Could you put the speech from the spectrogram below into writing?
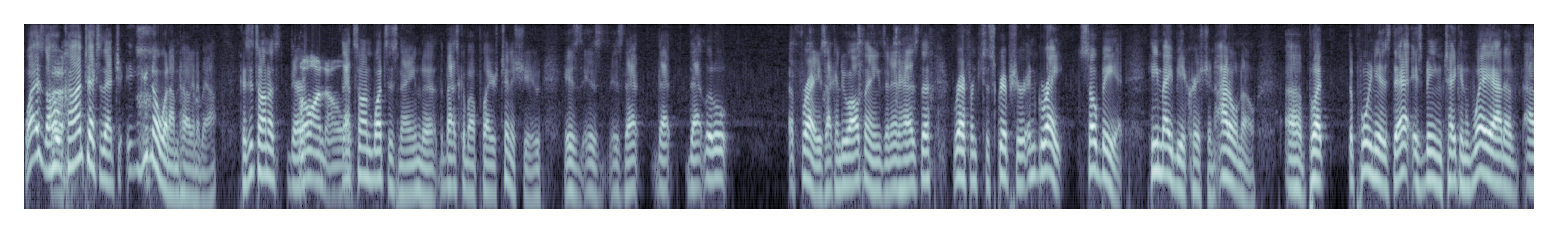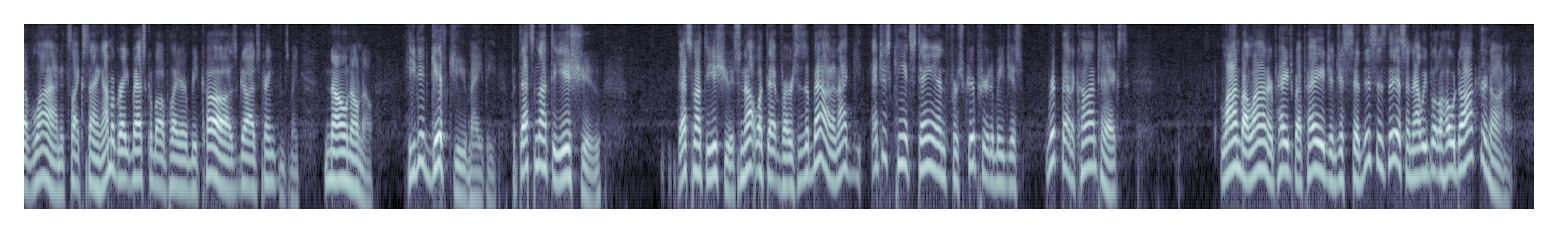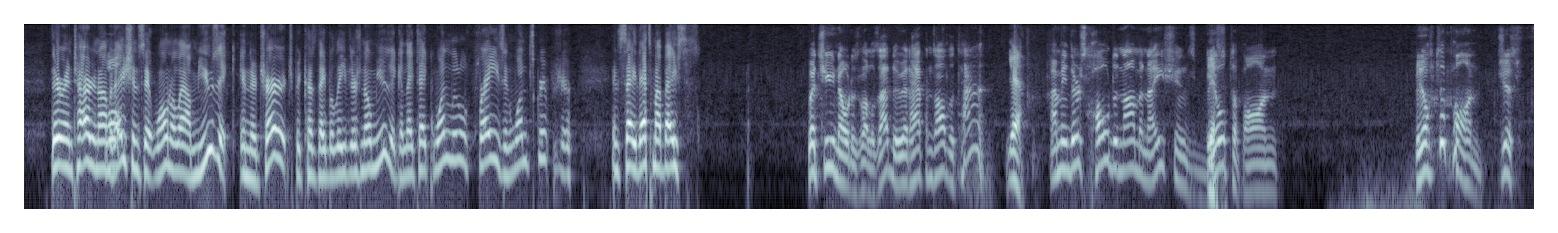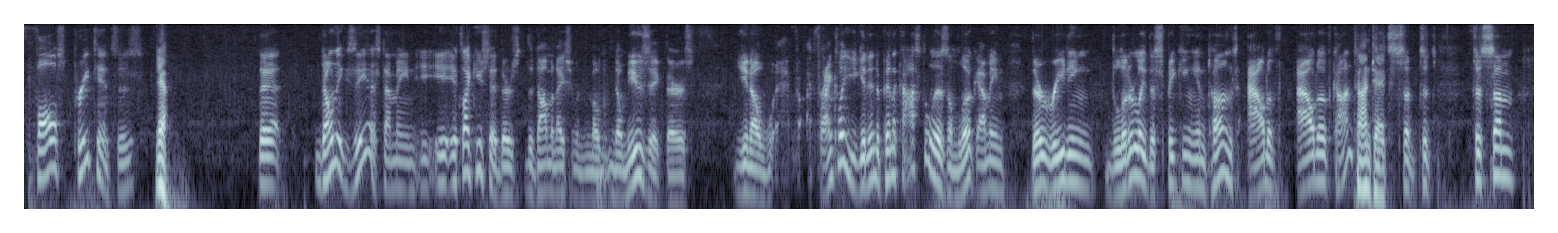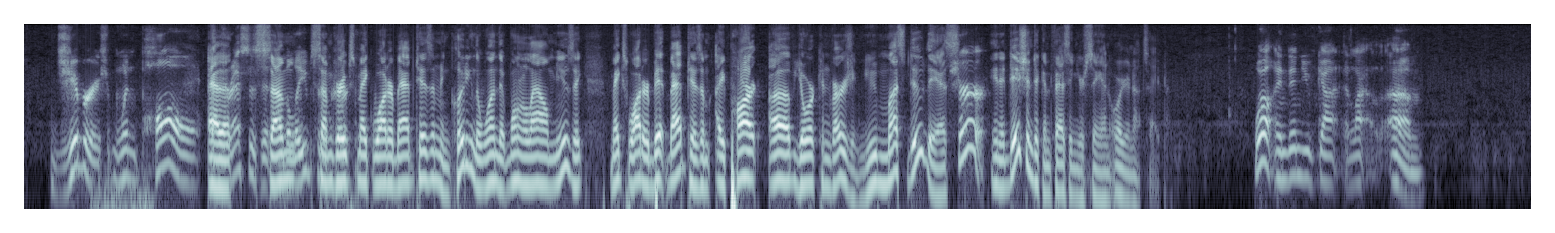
Why is the whole Uh. context of that? You know what I'm talking about because it's on a. There, Oh, I know. That's on what's his name, the, the basketball player's tennis shoe. Is is is that that that little a phrase, I can do all things, and it has the reference to scripture, and great, so be it. He may be a Christian, I don't know. Uh, but the point is that is being taken way out of out of line. It's like saying I'm a great basketball player because God strengthens me. No, no, no. He did gift you maybe, but that's not the issue. That's not the issue. It's not what that verse is about. And I I just can't stand for scripture to be just ripped out of context, line by line or page by page, and just said this is this, and now we build a whole doctrine on it. There are entire denominations that won't allow music in their church because they believe there's no music, and they take one little phrase in one scripture and say that's my basis. But you know it as well as I do. It happens all the time. Yeah. I mean, there's whole denominations built upon built upon just false pretenses Yeah. that don't exist. I mean, it's like you said. There's the domination with no, no music. There's, you know, frankly, you get into Pentecostalism. Look, I mean, they're reading literally the speaking in tongues out of out of context, Context. It's to, some gibberish. When Paul Uh, addresses it, I some to some groups make water baptism, including the one that won't allow music, makes water bit baptism a part of your conversion. You must do this Sure. in addition to confessing your sin, or you're not saved. Well, and then you've got um,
